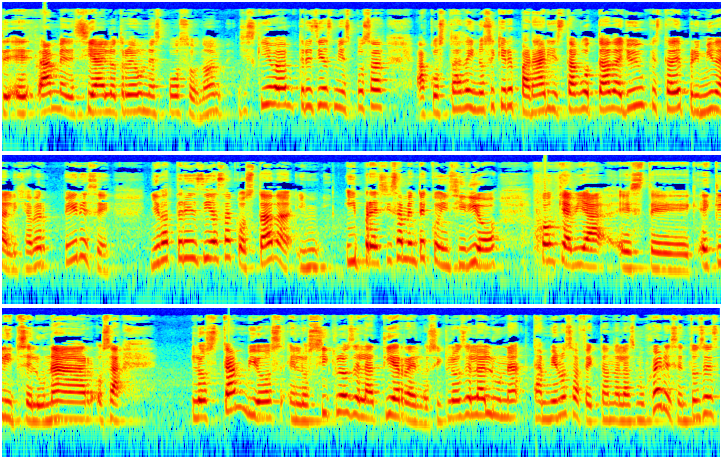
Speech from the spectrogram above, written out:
eh, ah, me decía el otro día un esposo, ¿no? Y es que lleva tres días mi esposa acostada y no se quiere parar y está agotada. Yo digo que está deprimida. Le dije, a ver, pérese, lleva tres días acostada. Y, y precisamente coincidió con que había este eclipse lunar, o sea, los cambios en los ciclos de la Tierra, en los ciclos de la Luna, también nos afectan a las mujeres. Entonces,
